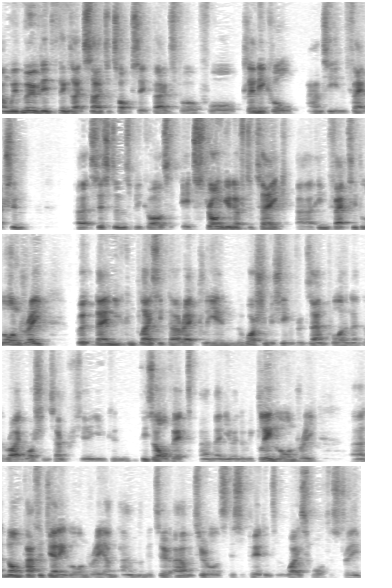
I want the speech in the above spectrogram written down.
and we've moved into things like cytotoxic bags for, for clinical anti-infection uh, systems because it's strong enough to take uh, infected laundry, but then you can place it directly in the washing machine, for example, and at the right washing temperature, you can dissolve it and then you end up with clean laundry uh, non-pathogenic laundry and, and the material, our material has disappeared into the wastewater stream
